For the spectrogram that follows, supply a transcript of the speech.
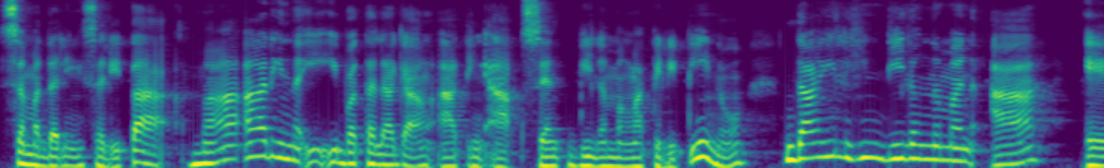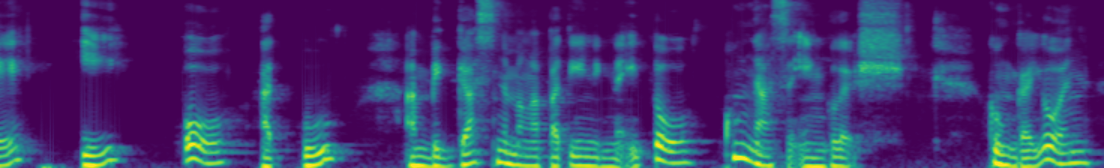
Sa madaling salita, maaari naiiba talaga ang ating accent bilang mga Pilipino dahil hindi lang naman A, E, I, O at U ang bigas ng mga patinig na ito kung nasa English. Kung gayon,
